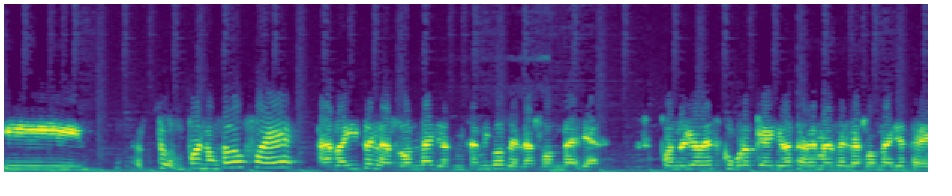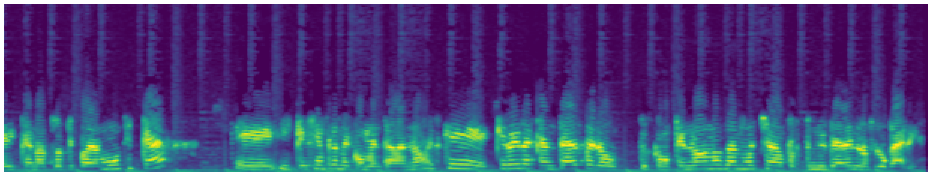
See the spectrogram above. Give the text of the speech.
y bueno, todo fue a raíz de las rondallas, mis amigos de las rondallas. Cuando yo descubro que ellos, además de las rondallas, se dedican a otro tipo de música eh, y que siempre me comentaban, ¿no? Es que quiero ir a cantar, pero pues como que no nos dan mucha oportunidad en los lugares.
